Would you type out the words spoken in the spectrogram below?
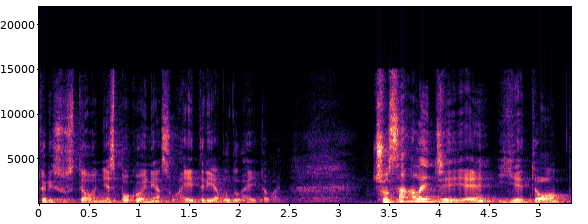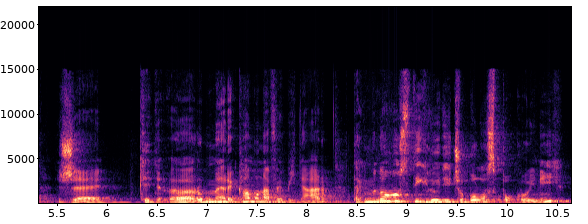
ktorí sú z toho nespokojní a sú hejtri a budú hejtovať. Čo sa ale deje, je to, že keď e, robíme reklamu na webinár, tak mnoho z tých ľudí, čo bolo spokojných,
